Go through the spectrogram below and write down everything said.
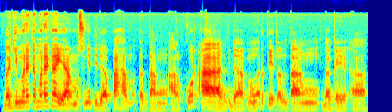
bagi mereka-mereka yang maksudnya tidak paham tentang Al-Quran, tidak mengerti tentang bagai uh,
